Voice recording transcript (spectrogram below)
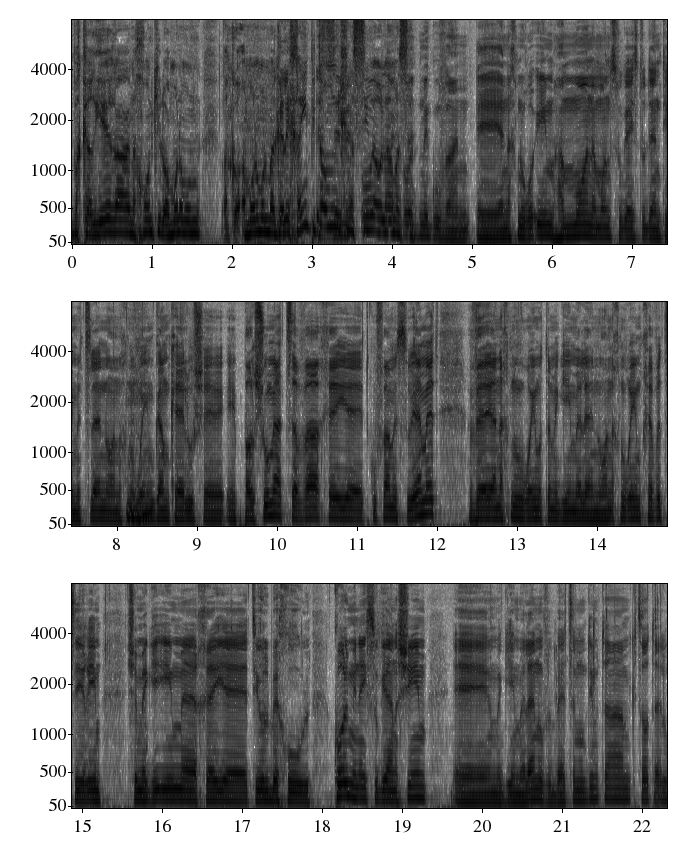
בקריירה, נכון? כאילו המון המון, המון המון מעגלי חיים פתאום נכנסים לעולם הזה. זה מאוד מאוד מגוון. אה, אנחנו רואים המון המון סוגי סטודנטים אצלנו, אנחנו רואים גם כאלו שפרשו מהצבא אחרי אה, תקופה מסוימת, ואנחנו רואים אותם מגיעים אלינו. אנחנו רואים חבר'ה צעירים שמגיעים אה, אחרי אה, טיול בחו"ל. כל מיני סוגי אנשים אה, מגיעים אלינו ובעצם לומדים את המקצועות האלו.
